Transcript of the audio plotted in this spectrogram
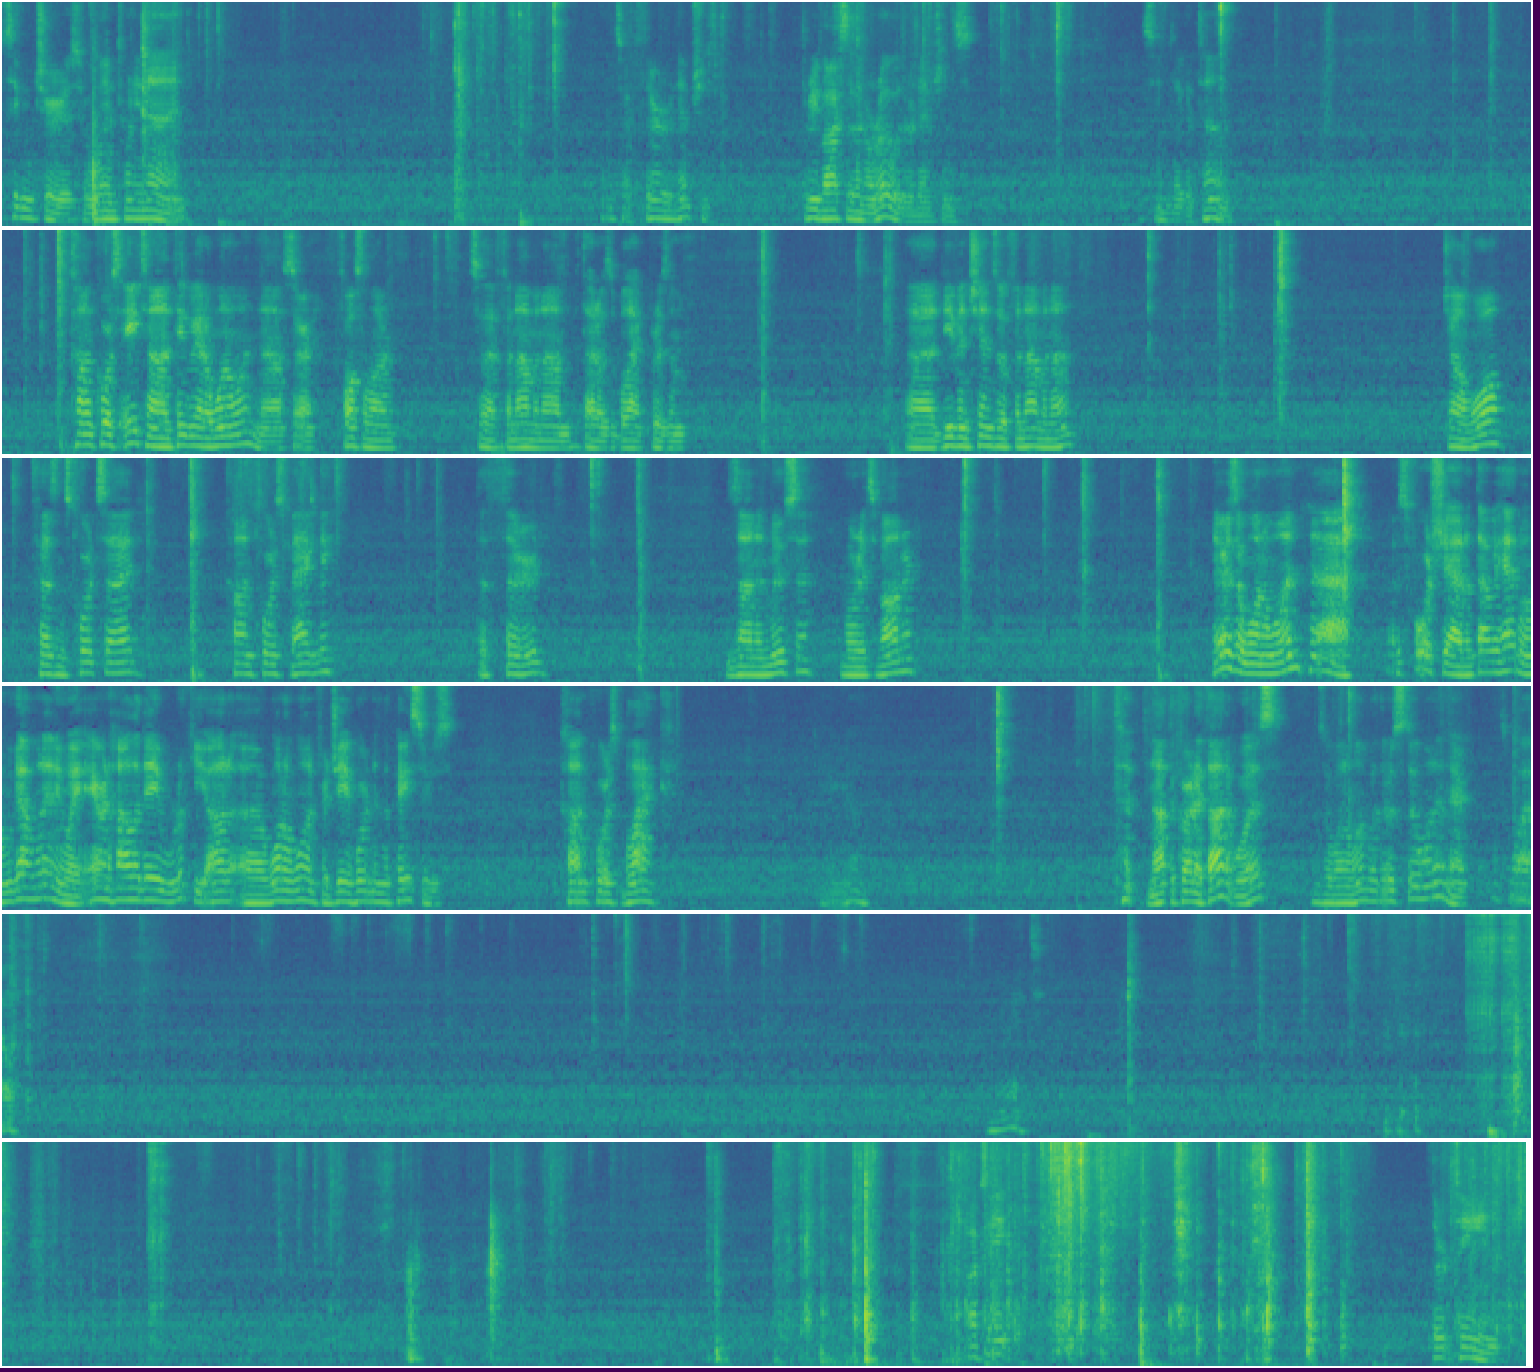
signatures for 129. That's our third redemption. Three boxes in a row with redemptions. Seems like a ton. Concourse Ayton, think we got a 101? No, sorry. False alarm. So that phenomenon, thought it was a black prism. Uh, DiVincenzo phenomenon. John Wall, Cousins courtside, Concourse Bagley, the third, Dzanan Musa, Moritz Wagner. There's a 101. Ah, that was foreshadowed. Thought we had one. We got one anyway. Aaron Holiday, rookie uh, 101 for Jay Horton and the Pacers. Concourse Black. There you go. Not the card I thought it was. Was a 101, but there was still one in there. That's wild. All right. Box 8. 13.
